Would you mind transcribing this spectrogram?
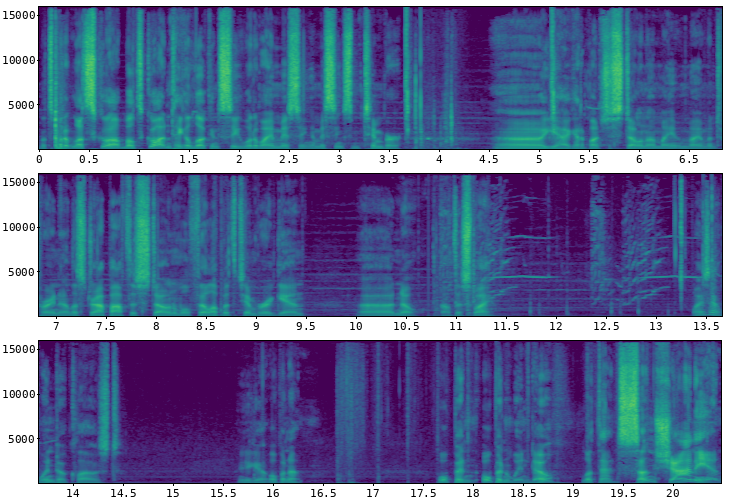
Let's put it. Let's go out. Let's go out and take a look and see. What am I missing? I'm missing some timber. Uh, yeah, I got a bunch of stone on my my inventory now. Let's drop off this stone and we'll fill up with timber again. Uh, no, not this way. Why is that window closed? There you go. Open up. Open, open window. Let that sun shine in.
